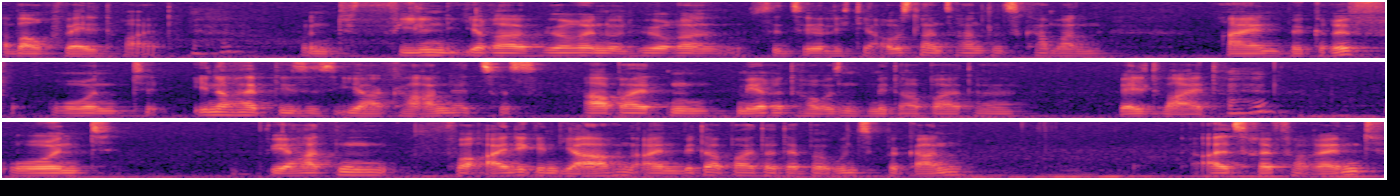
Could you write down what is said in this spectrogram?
aber auch weltweit. Mhm. Und vielen Ihrer Hörerinnen und Hörer sind sicherlich die Auslandshandelskammern ein Begriff. Und innerhalb dieses IHK-Netzes arbeiten mehrere tausend Mitarbeiter weltweit. Mhm. Und wir hatten vor einigen Jahren einen Mitarbeiter, der bei uns begann als Referent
